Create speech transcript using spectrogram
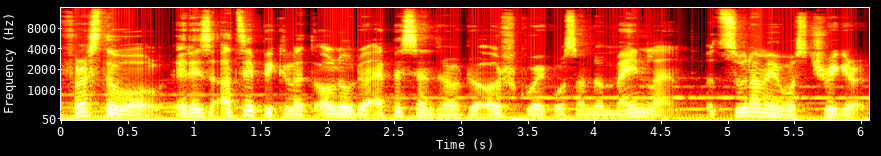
First of all, it is atypical that although the epicenter of the earthquake was on the mainland, a tsunami was triggered.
